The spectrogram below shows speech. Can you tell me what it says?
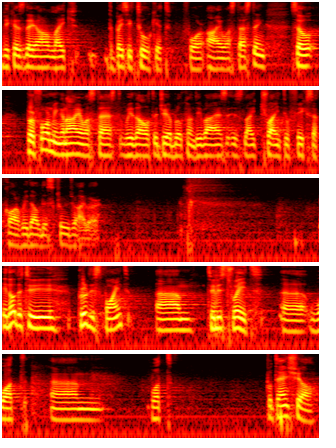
because they are like the basic toolkit for iOS testing. So performing an iOS test without a jailbroken device is like trying to fix a car without a screwdriver. In order to prove this point, um, to illustrate uh, what, um, what potential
